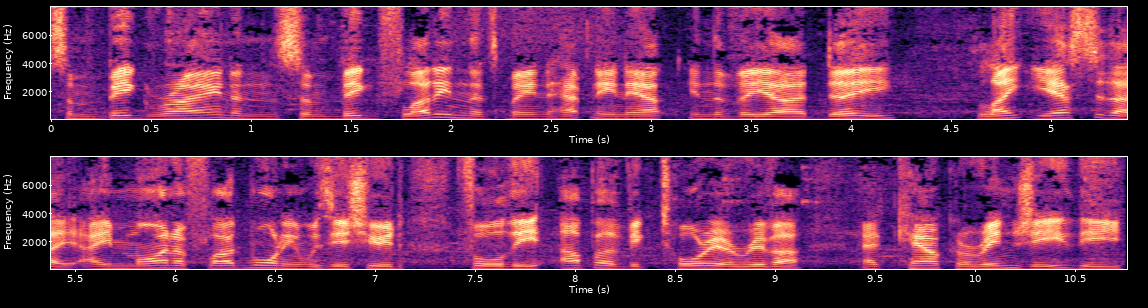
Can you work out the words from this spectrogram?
some big rain and some big flooding that's been happening out in the VRD. Late yesterday, a minor flood warning was issued for the upper Victoria River at Kalkarindji. The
